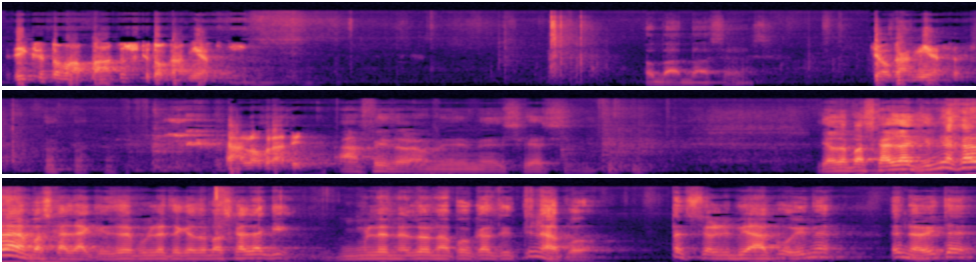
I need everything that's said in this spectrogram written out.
Δείξε το μπαμπά τους και το γαμιά τους. Ο μπαμπάς ένας. Και ο γαμιάς σας. Καλό βράδυ. Αμφίδρομη είναι η σχέση. Για τον Πασχαλάκη, μια χαρά είναι ο Πασχαλάκης. Δεν μου λέτε για τον Πασχαλάκη. Μου λένε εδώ να πω κάτι. Τι να πω. Παίξει του Ολυμπιακού είναι. Εννοείται.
